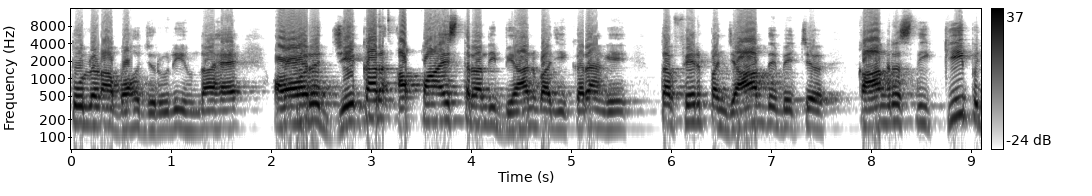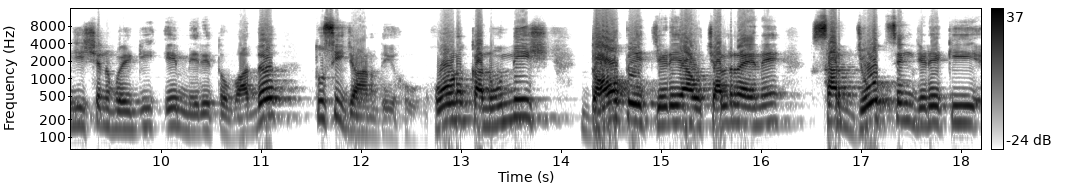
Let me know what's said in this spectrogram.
ਤੋਲਣਾ ਬਹੁਤ ਜ਼ਰੂਰੀ ਹੁੰਦਾ ਹੈ ਔਰ ਜੇਕਰ ਆਪਾਂ ਇਸ ਤਰ੍ਹਾਂ ਦੀ ਬਿਆਨਬਾਜ਼ੀ ਕਰਾਂਗੇ, ਤਾਂ ਫਿਰ ਪੰਜਾਬ ਦੇ ਵਿੱਚ ਕਾਂਗਰਸ ਦੀ ਕੀ ਪੋਜੀਸ਼ਨ ਹੋਏਗੀ, ਇਹ ਮੇਰੇ ਤੋਂ ਵੱਧ ਤੁਸੀਂ ਜਾਣਦੇ ਹੋ। ਹੁਣ ਕਾਨੂੰਨੀ ਸ਼- ਦੌ ਪੇਚ ਜਿਹੜੇ ਆ ਉਹ ਚੱਲ ਰਹੇ ਨੇ, ਸਰਬਜੋਤ ਸਿੰਘ ਜਿਹੜੇ ਕਿ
